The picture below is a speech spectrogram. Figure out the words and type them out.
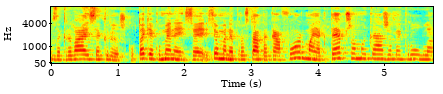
закривається кришку. Так як у мене це, у мене проста така форма, як тепша, ми кажемо, кругла.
